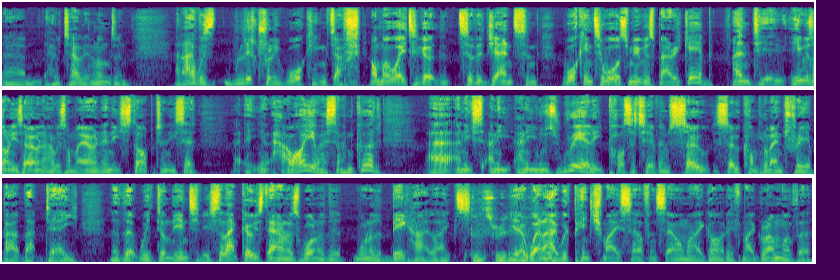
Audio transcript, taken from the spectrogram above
um, Hotel in London, and I was literally walking on my way to go to the gents, and walking towards me was Barry Gibb, and he, he was on his own, I was on my own, and he stopped and he said, uh, you know, "How are you?" I said, "I'm good." Uh, and, he, and, he, and he was really positive and so so complimentary about that day uh, that we'd done the interview. So that goes down as one of the one of the big highlights. That's really you know, when I would pinch myself and say, "Oh my God, if my grandmother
